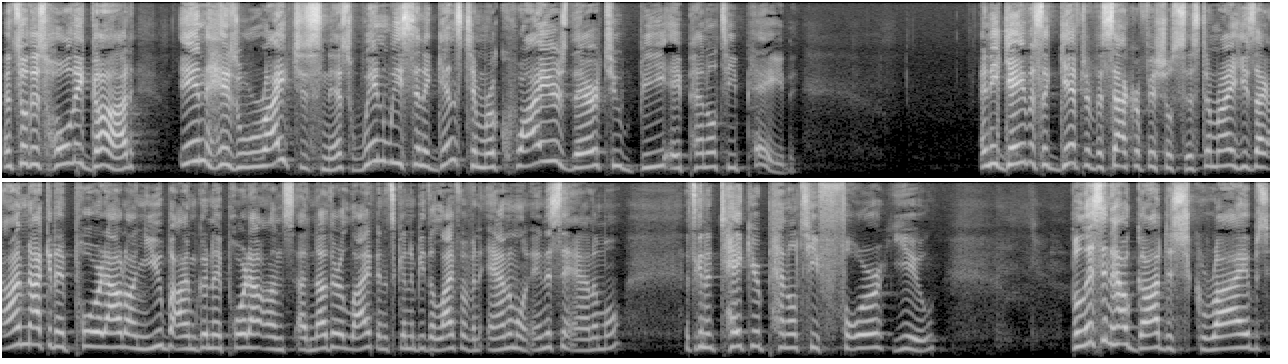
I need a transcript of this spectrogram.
And so, this holy God, in his righteousness, when we sin against him, requires there to be a penalty paid. And he gave us a gift of a sacrificial system, right? He's like, I'm not going to pour it out on you, but I'm going to pour it out on another life, and it's going to be the life of an animal, an innocent animal. It's going to take your penalty for you. But listen how God describes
